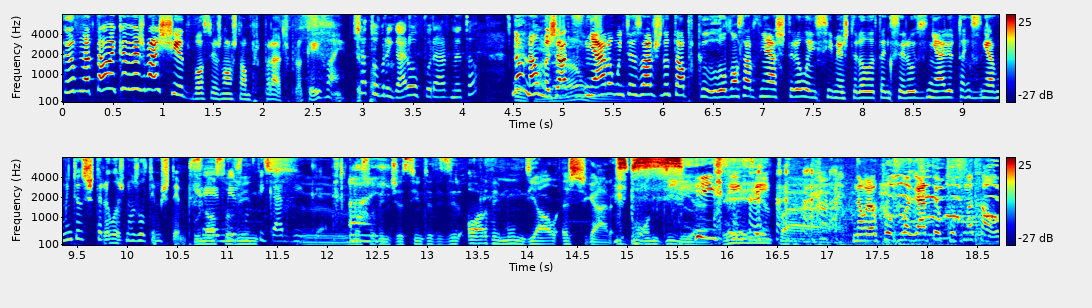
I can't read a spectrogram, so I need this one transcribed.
o Natal é cada vez mais cedo. Vocês não estão preparados para o que aí vem. Já te obrigaram a apurar Natal? Não, Epá, não, mas já não. desenharam muitas árvores de Natal, porque ele não sabe desenhar a estrela em cima. A estrela tem que ser eu desenhar. Eu tenho desenhado muitas estrelas nos últimos tempos. O É nosso mesmo ouvinte, ficar dica. eh, o nosso Ai. ouvinte Jacinto a dizer ordem mundial a chegar. Bom dia. Sim, sim, sim. Não é o povo lagarto, é o povo Natal.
